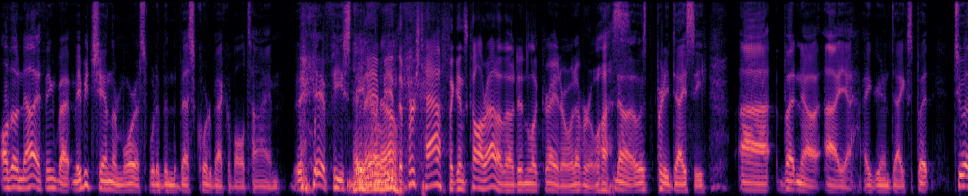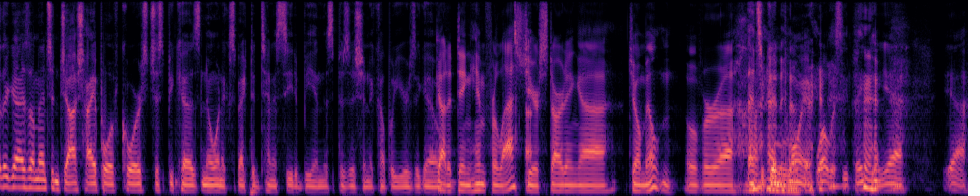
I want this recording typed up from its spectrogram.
Although now I think about it, maybe Chandler Morris would have been the best quarterback of all time if he stayed. Hey, out. no, Maybe no. the first half against Colorado though didn't look great or whatever it was. No, it was pretty dicey. Uh, but no, uh, yeah, I agree on Dykes. But two other guys I'll mention: Josh Heupel, of course, just because no one expected Tennessee to be in this position a couple years ago. Got to ding him for last year starting uh, Joe Milton over. Uh, That's a good point. What was he thinking? Yeah, yeah.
